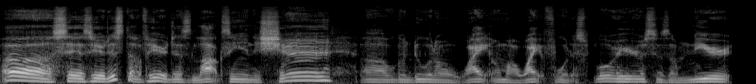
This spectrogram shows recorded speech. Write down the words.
Uh says here this stuff here just locks in the shine. Uh we're gonna do it on white on my white ford explorer here since i'm near it.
